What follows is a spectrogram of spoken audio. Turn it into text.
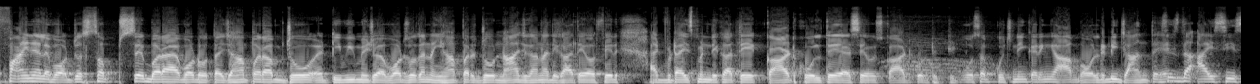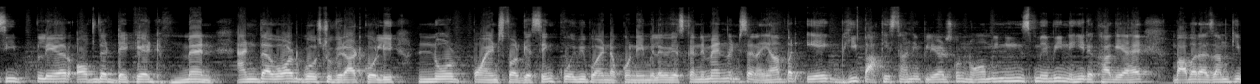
फाइनल अवार्ड जो सबसे बड़ा अवार्ड होता है, जहाँ पर अब जो टीवी में जो अवार्ड्स होते हैं ना, यहाँ पर जो नाच गाना दिखाते हैं और फिर एडवर्टाइजमेंट दिखाते कार्ड खोलते ऐसे उस कार्ड को वो सब कुछ नहीं करेंगे, आप ऑलरेडी जानते हैं। Is the ICC player of the decade men and the award goes to Virat Kohli no points for guessing कोई भी पॉइंट आपको नहीं मिलेगा गेस करने में सर यहाँ पर एक भी पाकिस्तानी प्लेयर्स को नॉमिनीज में भी नहीं रखा गया है बाबर आज़म की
